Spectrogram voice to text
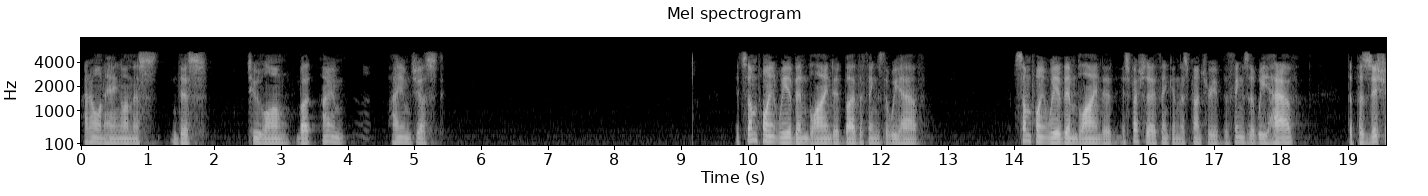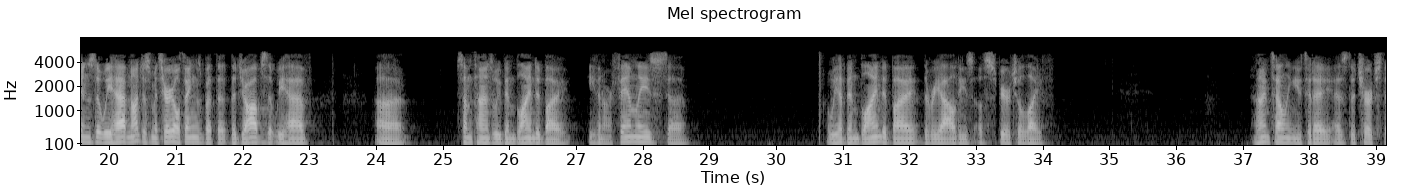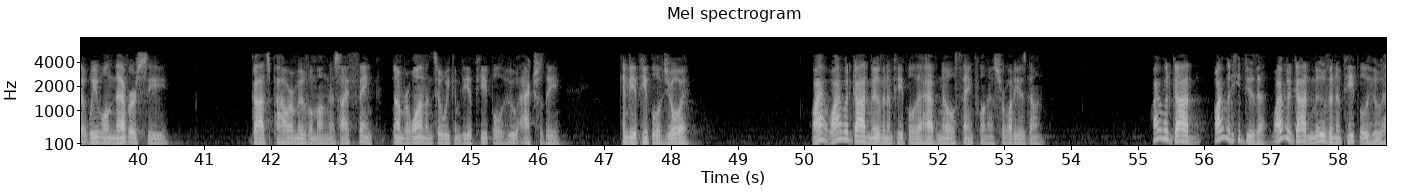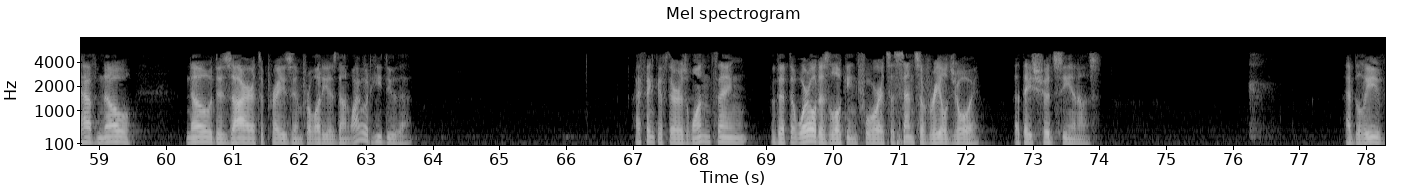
I don't want to hang on this this too long, but I am I am just at some point we have been blinded by the things that we have. Some point we have been blinded, especially I think in this country, the things that we have, the positions that we have, not just material things, but the, the jobs that we have. Uh, sometimes we've been blinded by even our families. Uh, we have been blinded by the realities of spiritual life. And I'm telling you today, as the church, that we will never see God's power move among us. I think, number one, until we can be a people who actually can be a people of joy. Why, why would God move in a people that have no thankfulness for what He has done? Why would God? Why would He do that? Why would God move in a people who have no no desire to praise Him for what He has done. Why would He do that? I think if there is one thing that the world is looking for, it's a sense of real joy that they should see in us. I believe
